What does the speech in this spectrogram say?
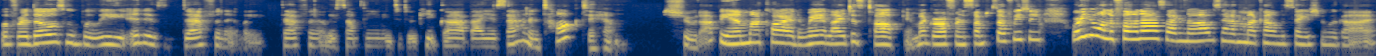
But for those who believe, it is definitely, definitely something you need to do. Keep God by your side and talk to Him. Shoot, I'd be in my car at the red light just talking. My girlfriend, some stuff, we see, were you on the phone? I was like, no, I was having my conversation with God.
